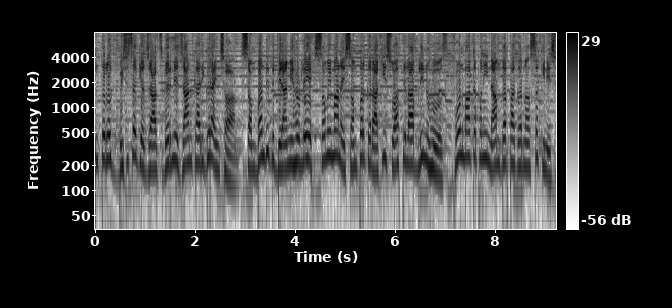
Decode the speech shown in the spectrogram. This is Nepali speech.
अन्तरोग विशेषज्ञ जाँच गरिने जानकारी गराइन्छ। सम्बन्धित बिरामीहरूले समयमा नै सम्पर्क राखी स्वास्थ्य लाभ लिनुहोस्। फोनबाट पनि नाम दर्ता गर्न सकिनेछ।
